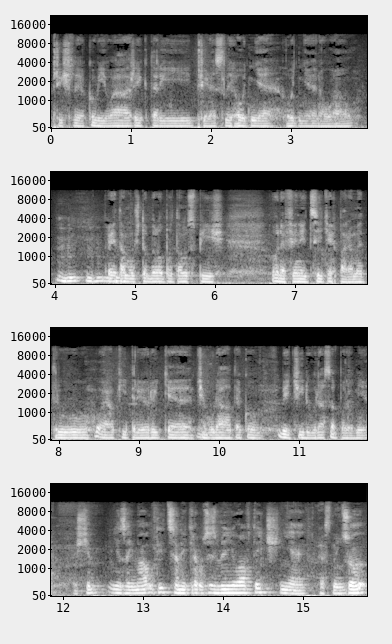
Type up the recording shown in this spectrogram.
přišli jako vývojáři, kteří přinesli hodně, hodně know-how. Mm-hmm. Takže tam už to bylo potom spíš o definici těch parametrů, o nějaký prioritě, čemu dát jako větší důraz a podobně. Ještě mě zajímá u té ceny, kterou jsi zmiňoval v té Číně. Jasný. Co,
